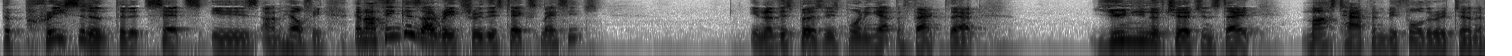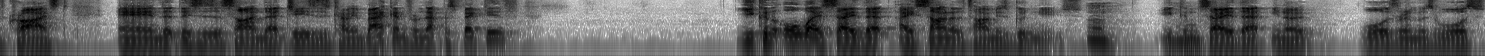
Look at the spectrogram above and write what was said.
the precedent that it sets is unhealthy. And I think as I read through this text message, you know, this person is pointing out the fact that union of church and state must happen before the return of Christ, and that this is a sign that Jesus is coming back. And from that perspective, you can always say that a sign of the time is good news. Mm. You can mm-hmm. say that, you know, wars, rumors, wars,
